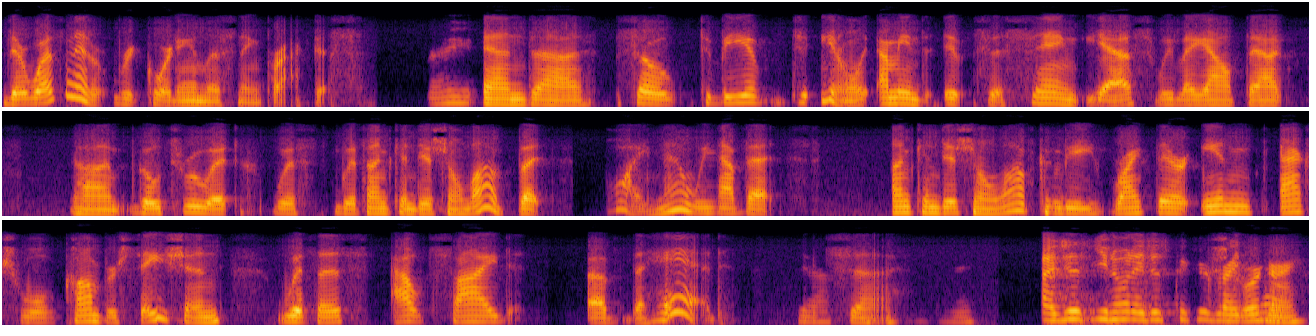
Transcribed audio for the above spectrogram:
there wasn't a recording and listening practice. Right. And uh, so to be, a, to, you know, I mean, it's the same. Yes, we lay out that, um, go through it with with unconditional love. But boy, now we have that unconditional love can be right there in actual conversation with us outside of the head. Yeah. It's uh, I just, you know what, I just pictured right there.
